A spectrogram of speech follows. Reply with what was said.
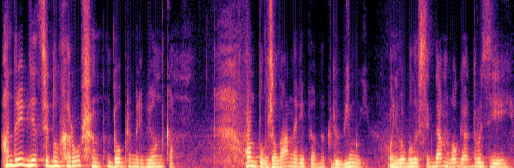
Андрей в детстве был хорошим, добрым ребенком. Он был желанный ребенок, любимый. У него было всегда много друзей.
